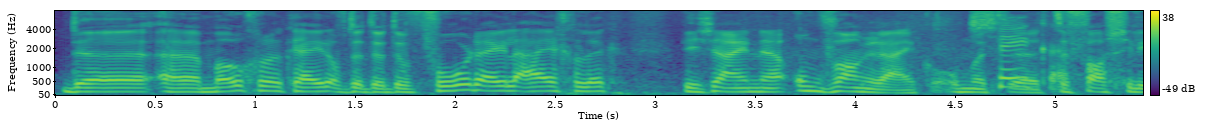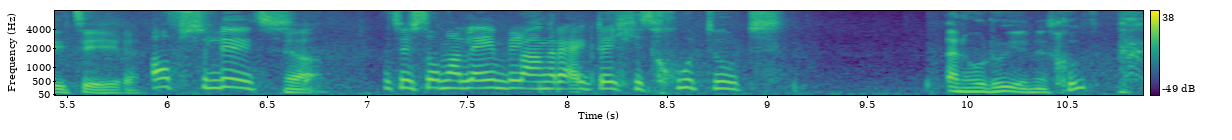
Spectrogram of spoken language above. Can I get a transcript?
de eh, mogelijkheden, of de, de, de voordelen eigenlijk, die zijn eh, omvangrijk om het te faciliteren. Absoluut. Ja. Het is dan alleen belangrijk dat je het goed doet. En hoe doe je het goed?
